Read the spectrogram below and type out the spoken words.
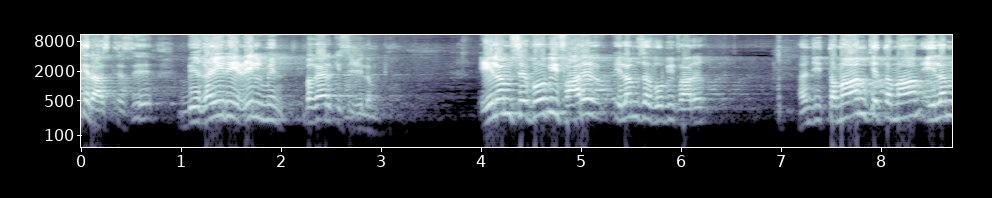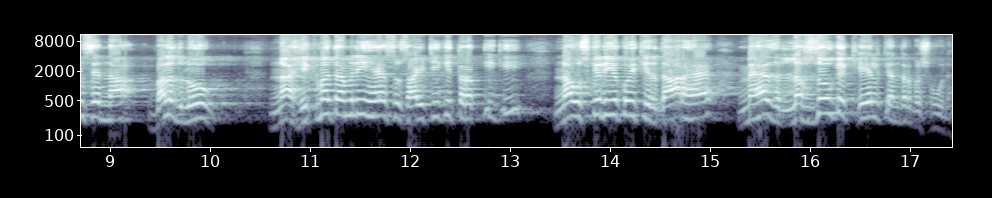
کے راستے سے بغیر علم، بغیر کسی علم کے۔ علم سے وہ بھی فارغ، علم سے وہ بھی فارغ۔ ہاں جی تمام کے تمام علم سے نہ بلد لوگ نہ حکمت عملی ہے سوسائٹی کی، ترقی کی نہ اس کے لیے کوئی کردار ہے، محض لفظوں کے کھیل کے اندر مشغول ہے۔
